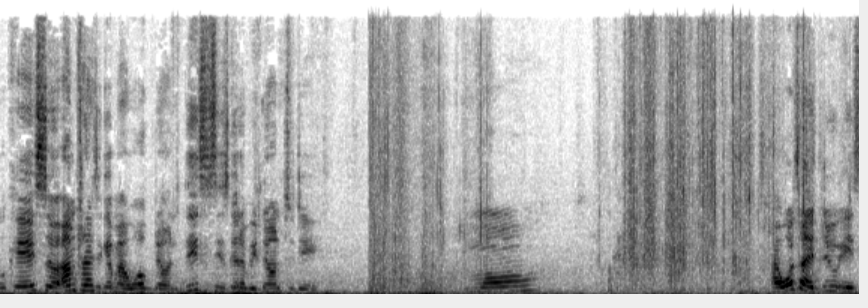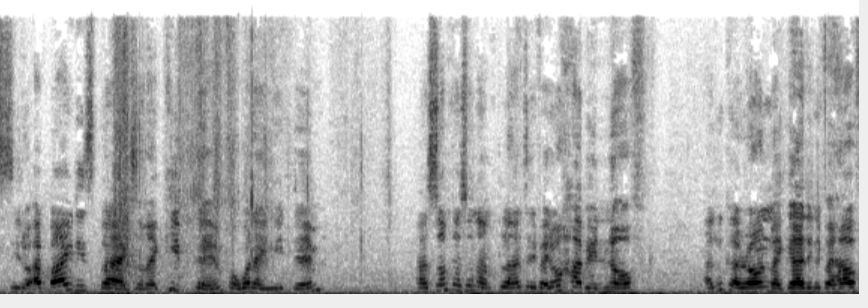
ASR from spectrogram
Okay, so I'm trying to get my work done. This is going to be done today. More And what I do is, you know, I buy these bags and I keep them for when I need them. And sometimes when I'm planting, if I don't have enough, I look around my garden. If I have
